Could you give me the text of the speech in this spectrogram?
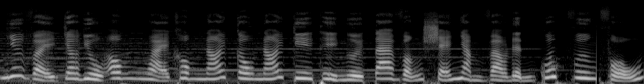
Như vậy cho dù ông ngoại không nói câu nói kia thì người ta vẫn sẽ nhằm vào định quốc vương phủ.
